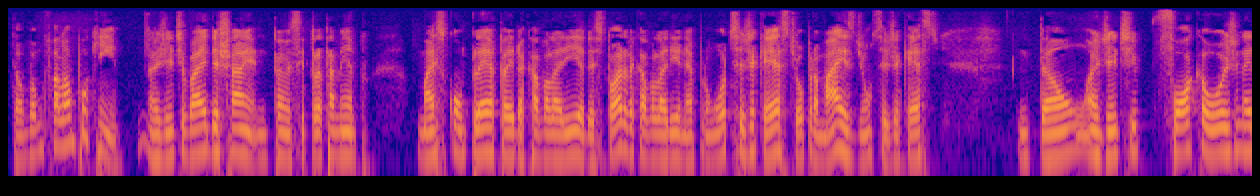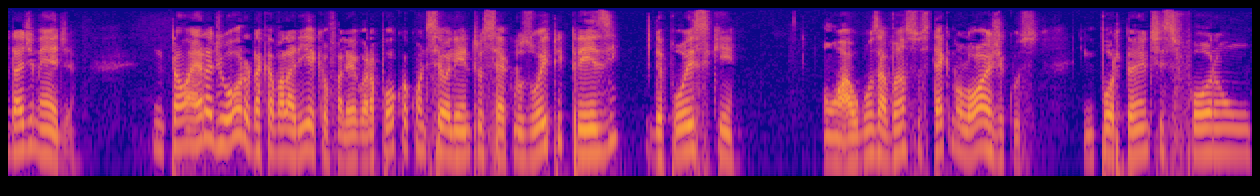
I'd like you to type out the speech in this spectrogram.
Então vamos falar um pouquinho. A gente vai deixar então esse tratamento mais completo aí da cavalaria, da história da cavalaria, né, para um outro CGCast ou para mais de um CGCast então a gente foca hoje na Idade Média. Então a Era de Ouro da Cavalaria, que eu falei agora há pouco, aconteceu ali entre os séculos 8 e 13, depois que um, alguns avanços tecnológicos importantes foram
